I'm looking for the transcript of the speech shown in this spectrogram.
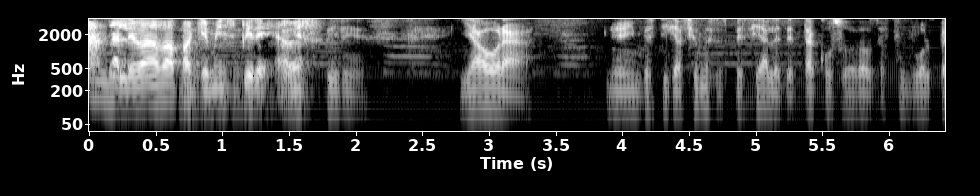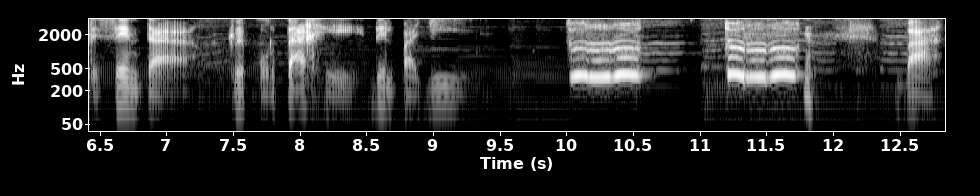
ándale, va, va, para Sí, que me inspire. para A me ver. inspires. Y ahora, eh, investigaciones especiales de tacos sudados de fútbol presenta reportaje del Payín. Tururú, tururú. Va,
